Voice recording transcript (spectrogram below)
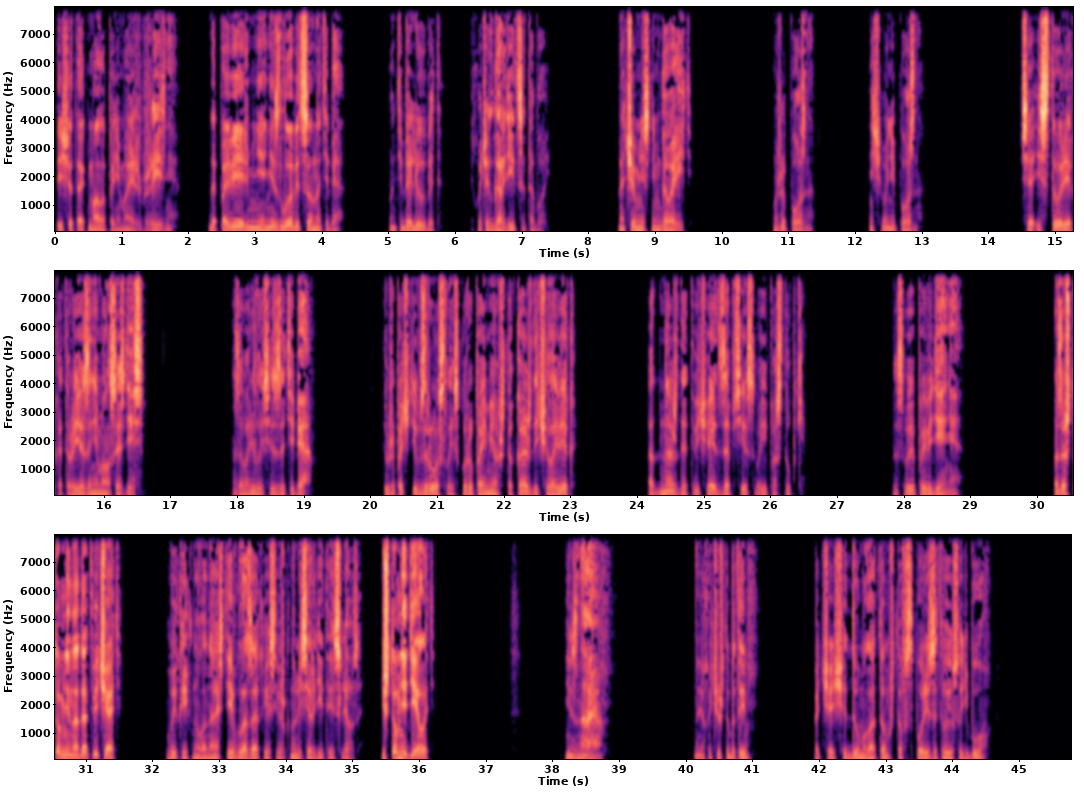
ты еще так мало понимаешь в жизни». Да поверь мне, не злобится он на тебя. Он тебя любит и хочет гордиться тобой. О чем мне с ним говорить? Уже поздно. Ничего не поздно. Вся история, которой я занимался здесь, заварилась из-за тебя. Ты уже почти взрослый и скоро поймешь, что каждый человек однажды отвечает за все свои поступки, за свое поведение. А за что мне надо отвечать? выкрикнула Настя, и в глазах ее сверкнули сердитые слезы. «И что мне делать?» «Не знаю. Но я хочу, чтобы ты почаще думала о том, что в споре за твою судьбу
